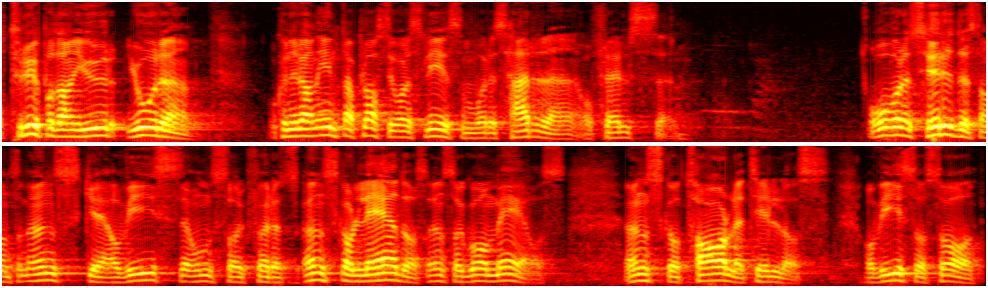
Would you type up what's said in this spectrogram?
Å tro på det han gjorde, og kunne la han innta plass i vårt liv som vår Herre og Frelser. Og vår hyrde som ønsker å vise omsorg for oss, ønsker å lede oss, ønsker å gå med oss, ønsker å tale til oss og vise oss òg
